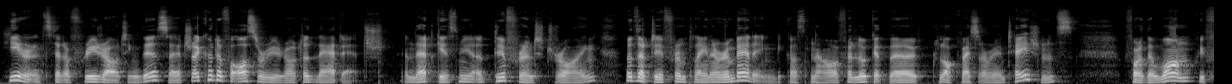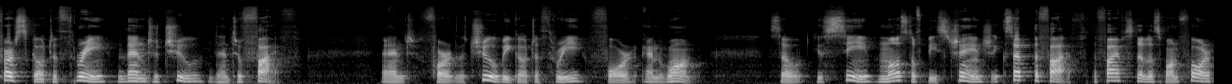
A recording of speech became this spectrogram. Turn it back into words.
Here, instead of rerouting this edge, I could have also rerouted that edge. And that gives me a different drawing with a different planar embedding, because now if I look at the clockwise orientations, for the 1, we first go to 3, then to 2, then to 5. And for the 2, we go to 3, 4, and 1. So you see, most of these change except the 5. The 5 still is 1, 4.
